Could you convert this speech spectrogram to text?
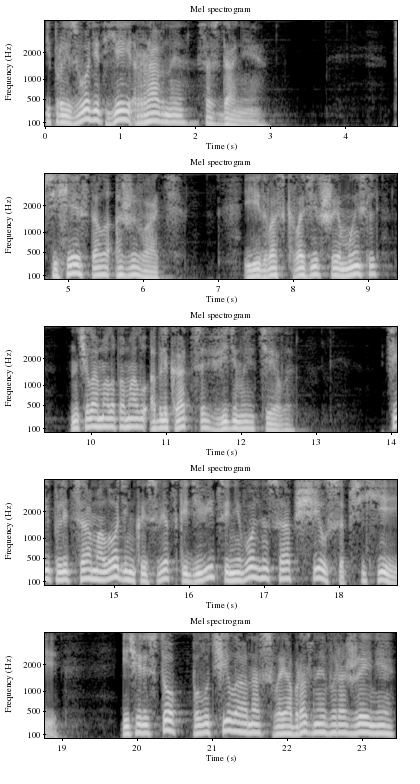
и производит ей равное создание. Психея стала оживать, и едва сквозившая мысль начала мало-помалу облекаться в видимое тело. Тип лица молоденькой светской девицы невольно сообщился психеи — и через то получила она своеобразное выражение,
